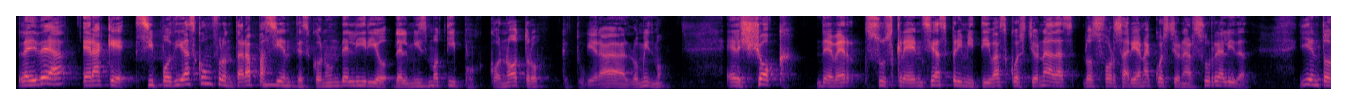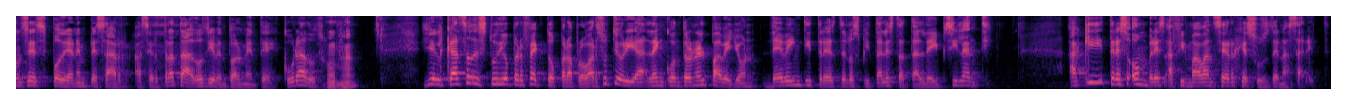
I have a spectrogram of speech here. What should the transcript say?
La idea era que si podías confrontar a pacientes con un delirio del mismo tipo con otro que tuviera lo mismo, el shock de ver sus creencias primitivas cuestionadas los forzarían a cuestionar su realidad y entonces podrían empezar a ser tratados y eventualmente curados. Y el caso de estudio perfecto para probar su teoría la encontró en el pabellón D23 del Hospital Estatal de Ypsilanti. Aquí tres hombres afirmaban ser Jesús de Nazaret.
